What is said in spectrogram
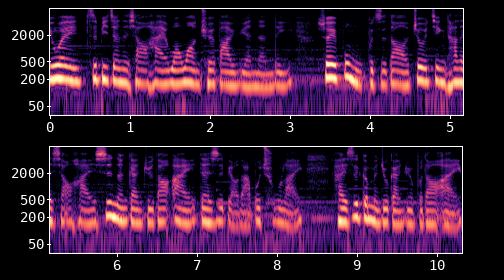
因为自闭症的小孩往往缺乏语言能力，所以父母不知道究竟他的小孩是能感觉到爱，但是表达不出来，还是根本就感觉不到爱。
